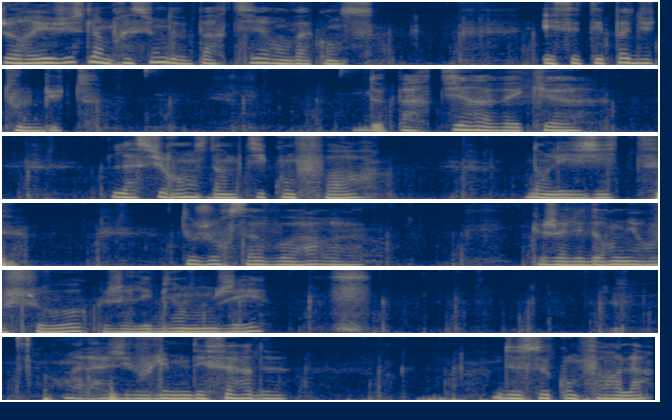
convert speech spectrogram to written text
j'aurais eu juste l'impression de partir en vacances. Et c'était pas du tout le but. De partir avec euh, l'assurance d'un petit confort dans les gîtes, toujours savoir euh, que j'allais dormir au chaud, que j'allais bien manger. Voilà, j'ai voulu me défaire de, de ce confort-là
